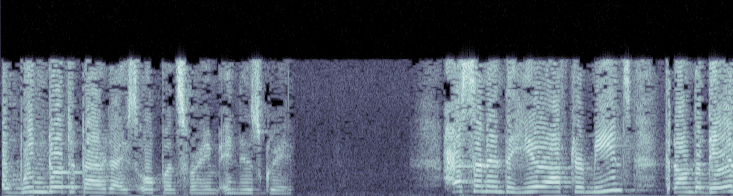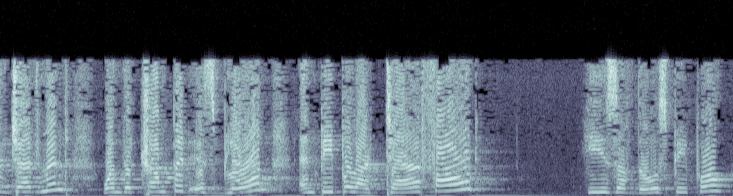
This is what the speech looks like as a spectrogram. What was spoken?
A window to paradise opens for him in his grave. Hasan in the hereafter means that on the day of judgment, when the trumpet is blown and people are terrified, he is of those people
